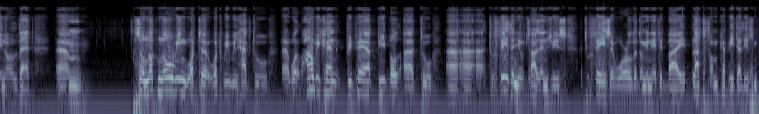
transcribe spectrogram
in all that. Um, so not knowing what uh, what we will have to uh, how we can prepare people uh, to uh, uh, to face the new challenges to face a world dominated by platform capitalism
